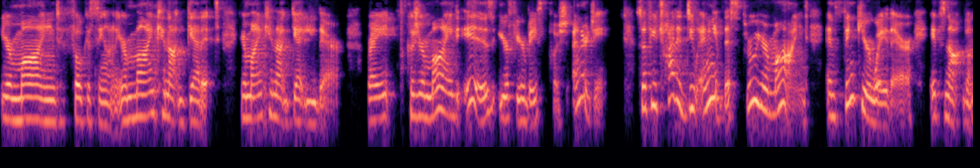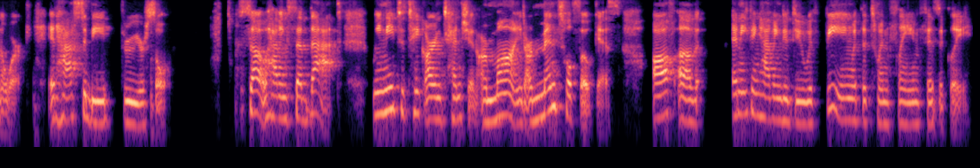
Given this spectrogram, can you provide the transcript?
your mind focusing on it your mind cannot get it your mind cannot get you there right because your mind is your fear-based push energy so if you try to do any of this through your mind and think your way there, it's not going to work. It has to be through your soul. So, having said that, we need to take our intention, our mind, our mental focus off of anything having to do with being with the twin flame physically.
